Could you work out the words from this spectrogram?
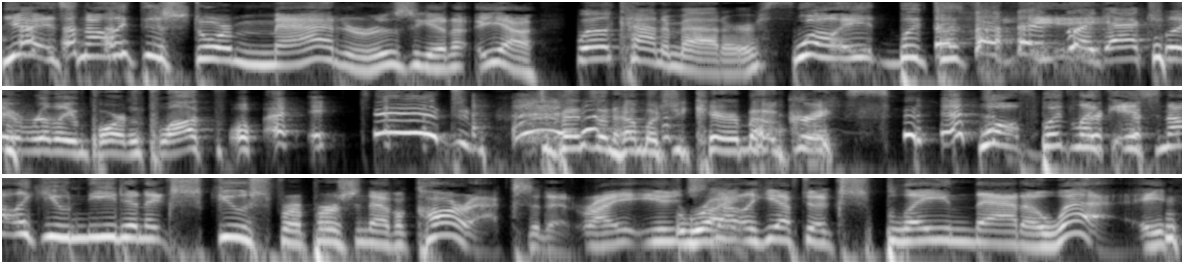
yeah, it's not like this storm matters. You know, yeah. Well, it kind of matters. Well, it because it's like actually a really important plot point. it depends on how much you care about Grace. well, but like it's not like you need an excuse for a person to have a car accident, right? You- It's Right. not like you have to explain that away.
